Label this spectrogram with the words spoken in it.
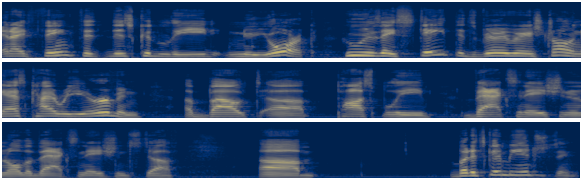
And I think that this could lead New York, who is a state that's very, very strong. Ask Kyrie Irving about uh, possibly vaccination and all the vaccination stuff. Um, but it's going to be interesting.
